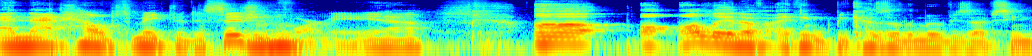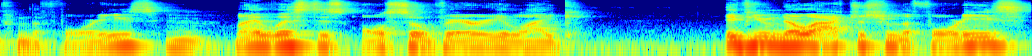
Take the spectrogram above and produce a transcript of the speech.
And that helped make the decision for me, you know. Uh, oddly enough, I think because of the movies I've seen from the 40s, Mm. my list is also very like, if you know actors from the 40s,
